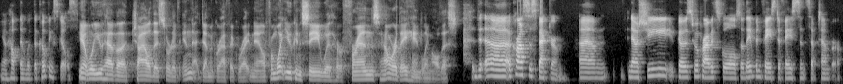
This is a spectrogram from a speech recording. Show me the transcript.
you know help them with the coping skills yeah well you have a child that's sort of in that demographic right now from what you can see with her friends how are they handling all this uh, across the spectrum um, now she goes to a private school so they've been face to face since september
